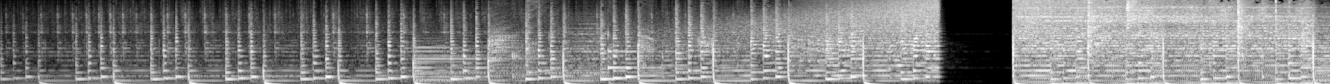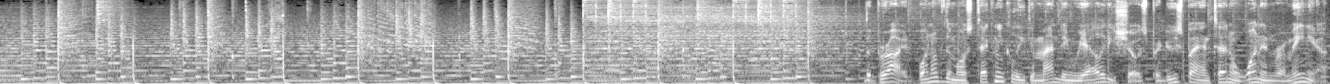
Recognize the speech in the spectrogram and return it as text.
Thank you. The Bride, one of the most technically demanding reality shows produced by Antena One in Romania,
